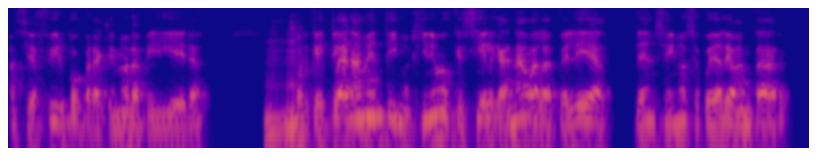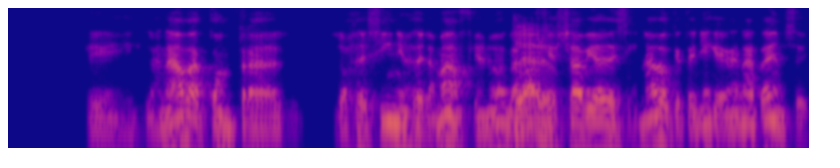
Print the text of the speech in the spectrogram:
hacia Firpo para que no la pidiera. Porque claramente, imaginemos que si él ganaba la pelea, Dempsey no se podía levantar, eh, ganaba contra los designios de la mafia, ¿no? La mafia ya había designado que tenía que ganar Dempsey.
